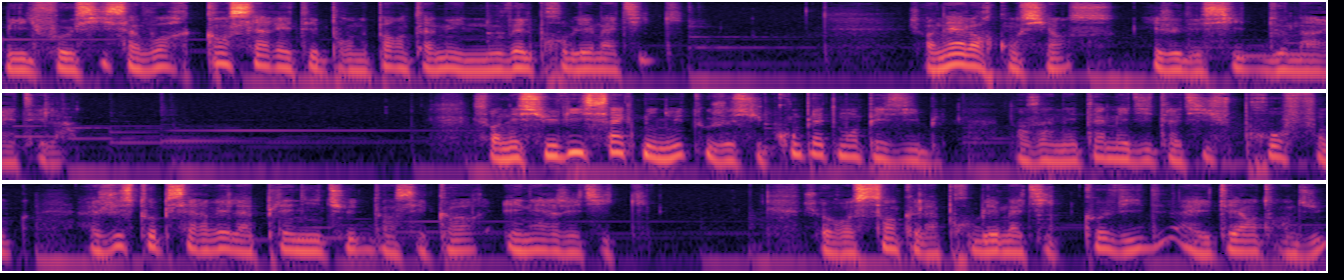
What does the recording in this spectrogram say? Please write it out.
mais il faut aussi savoir quand s'arrêter pour ne pas entamer une nouvelle problématique. J'en ai alors conscience et je décide de m'arrêter là. S'en est suivi cinq minutes où je suis complètement paisible, dans un état méditatif profond, à juste observer la plénitude dans ces corps énergétiques. Je ressens que la problématique Covid a été entendue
